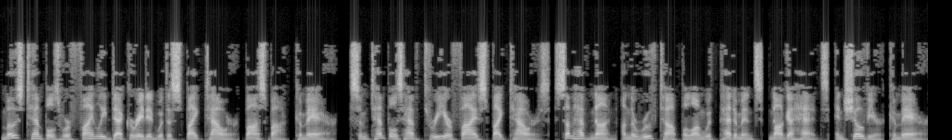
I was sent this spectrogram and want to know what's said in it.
Most temples were finely decorated with a spike tower Khmer. Some temples have three or five spike towers, some have none on the rooftop along with pediments, naga heads, and shovir Khmer,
